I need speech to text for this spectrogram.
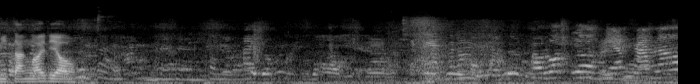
มีตังค์ร้อยเดียว เอารถเรือแถมทำแล้ว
